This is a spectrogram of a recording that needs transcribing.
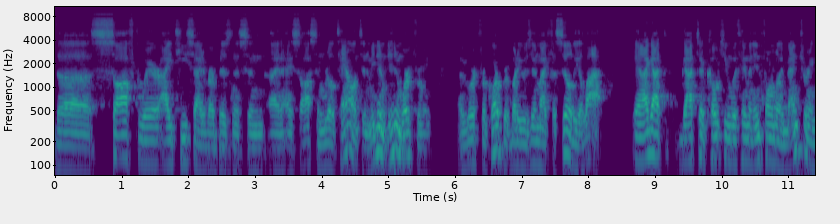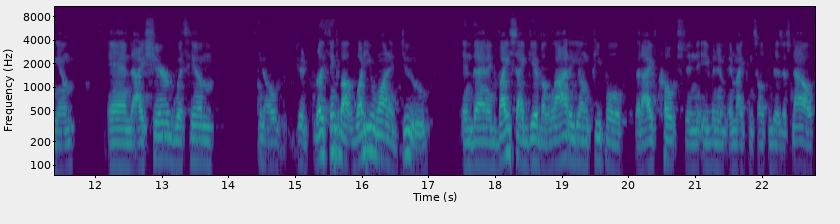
the software IT side of our business, and I, I saw some real talent in him. He didn't, he didn't work for me. I worked for corporate, but he was in my facility a lot. And I got got to coaching with him and informally mentoring him, and I shared with him, you know, to really think about what do you want to do, and then advice I give a lot of young people that I've coached, and even in, in my consulting business now,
